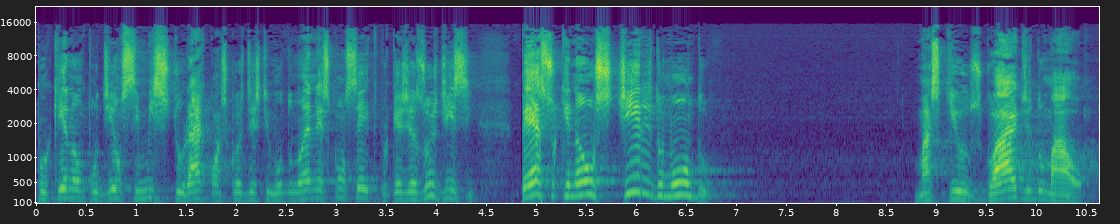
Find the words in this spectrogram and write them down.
porque não podiam se misturar com as coisas deste mundo. Não é nesse conceito, porque Jesus disse: Peço que não os tire do mundo, mas que os guarde do mal.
